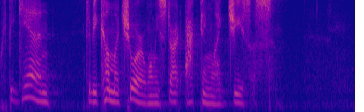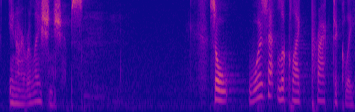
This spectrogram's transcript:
We begin to become mature when we start acting like Jesus in our relationships. So, what does that look like practically?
